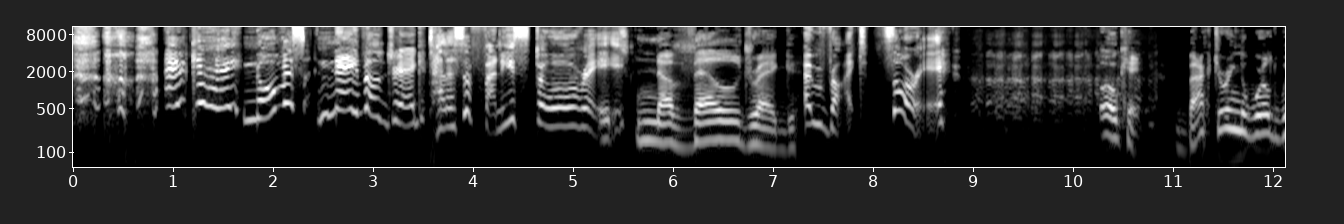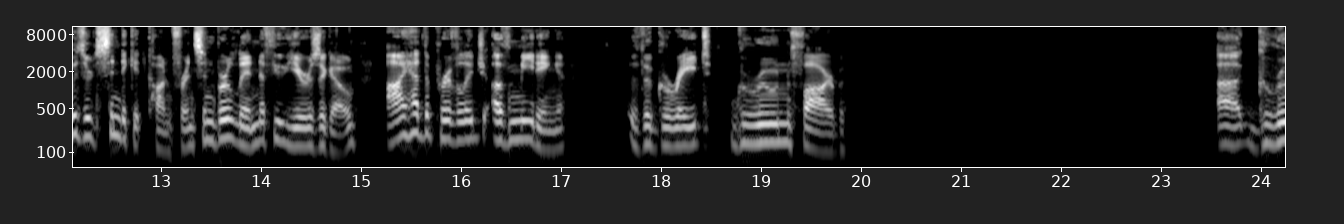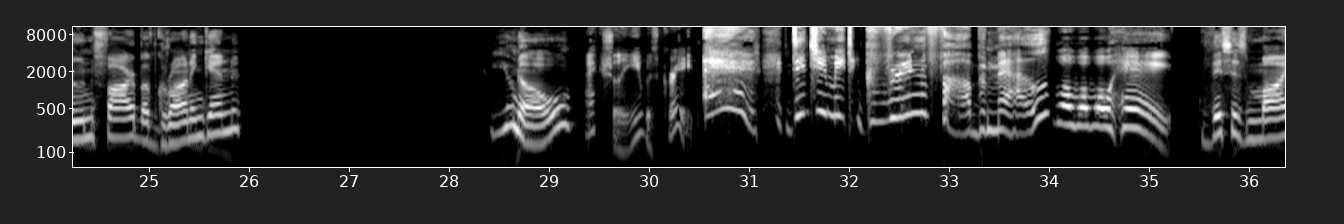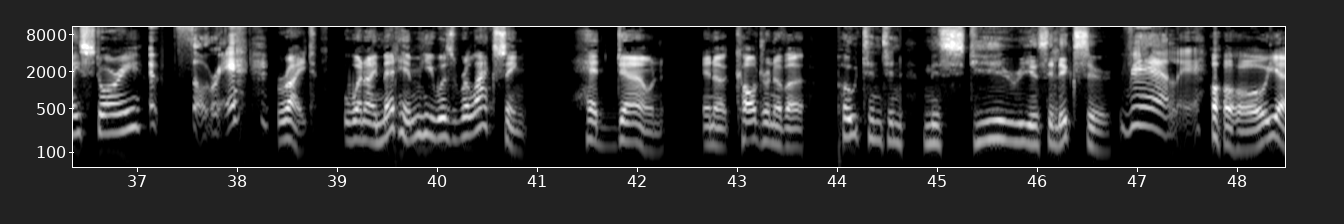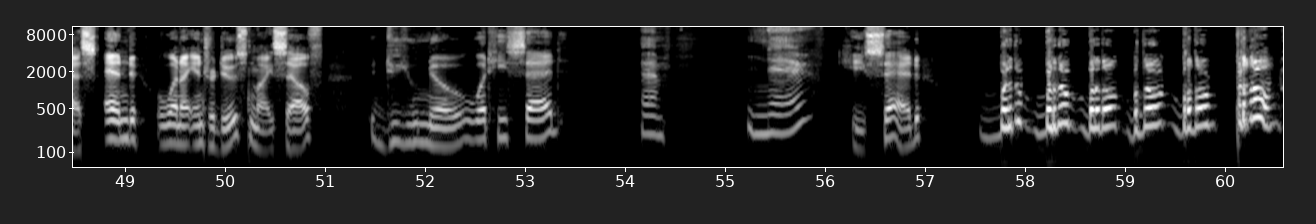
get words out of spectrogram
okay, Novice Navel Dreg, tell us a funny story. It's Naveldreg. Oh, right. Sorry. Okay, back during the World Wizard Syndicate conference in Berlin a few years ago, I had the privilege of meeting the great Grunfarb. Uh, Grunfarb of Groningen? You know. Actually, he was great. Did you meet Grunfarb, Mel? Whoa, whoa, whoa, hey! This is my story? Oh, sorry. Right. When I met him, he was relaxing, head down, in a cauldron of a potent and mysterious elixir. Really? Oh, yes. And when I introduced myself, do you know what he said? Um, no? He said, oh,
